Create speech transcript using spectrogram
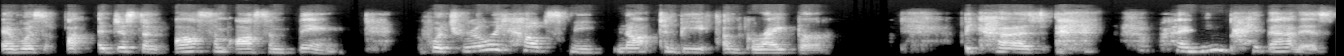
It was uh, just an awesome, awesome thing, which really helps me not to be a griper. Because what I mean by that is,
